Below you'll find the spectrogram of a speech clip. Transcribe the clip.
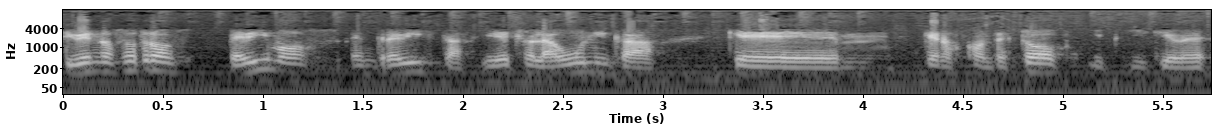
si bien nosotros pedimos entrevistas y de hecho la única que que nos contestó y, que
